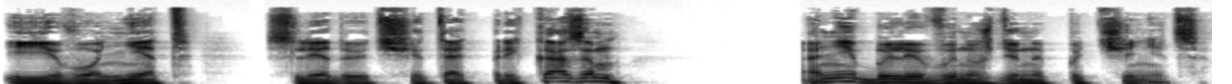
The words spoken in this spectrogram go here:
и его «нет» следует считать приказом, они были вынуждены подчиниться.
